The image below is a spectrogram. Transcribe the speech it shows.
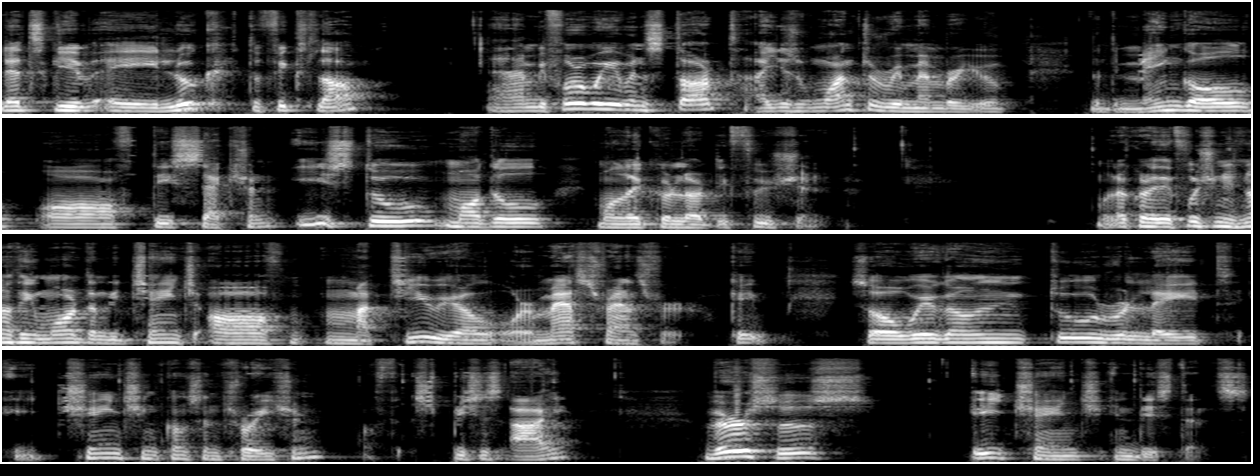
let's give a look to Fick's law. And before we even start, I just want to remember you that the main goal of this section is to model molecular diffusion. Molecular diffusion is nothing more than the change of material or mass transfer. Okay, so we're going to relate a change in concentration of species I versus a change in distance.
